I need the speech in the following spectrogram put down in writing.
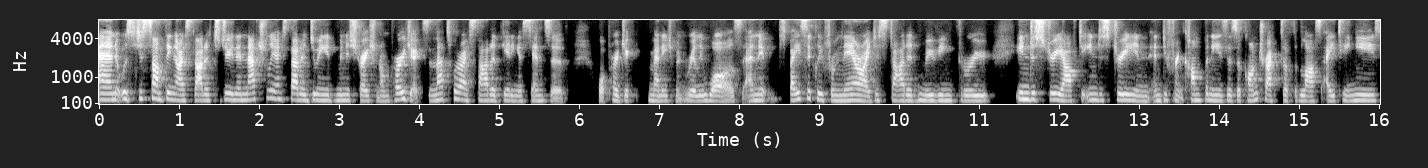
And it was just something I started to do. Then naturally, I started doing administration on projects. And that's where I started getting a sense of what project management really was. And it's basically from there, I just started moving through industry after industry and, and different companies as a contractor for the last 18 years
